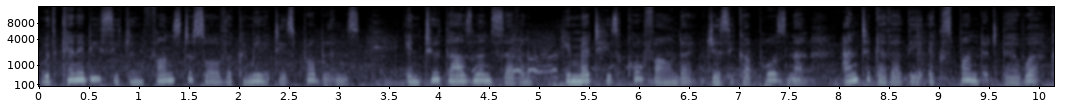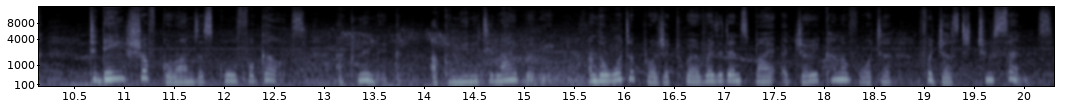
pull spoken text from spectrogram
with Kennedy seeking funds to solve the community's problems. In 2007, he met his co-founder, Jessica Posner, and together they expanded their work. Today, Shofco runs a school for girls, a clinic, a community library, and the water project where residents buy a jerry can of water for just two cents.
